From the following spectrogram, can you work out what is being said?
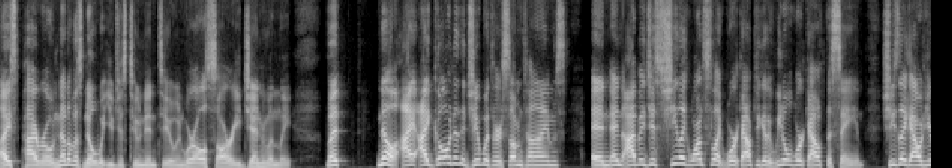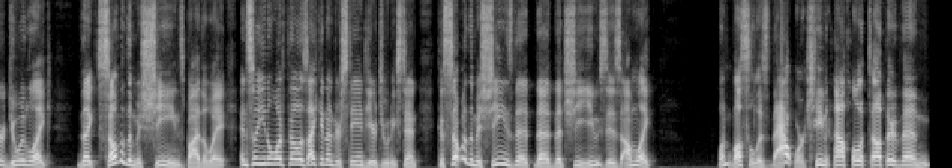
Ice Pyro. None of us know what you just tuned into, and we're all sorry, genuinely. But no, I I go to the gym with her sometimes and and I mean just she like wants to like work out together. We don't work out the same. She's like out here doing like like some of the machines, by the way. And so you know what, fellas, I can understand here to an extent because some of the machines that that that she uses, I'm like, what muscle is that working out other than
